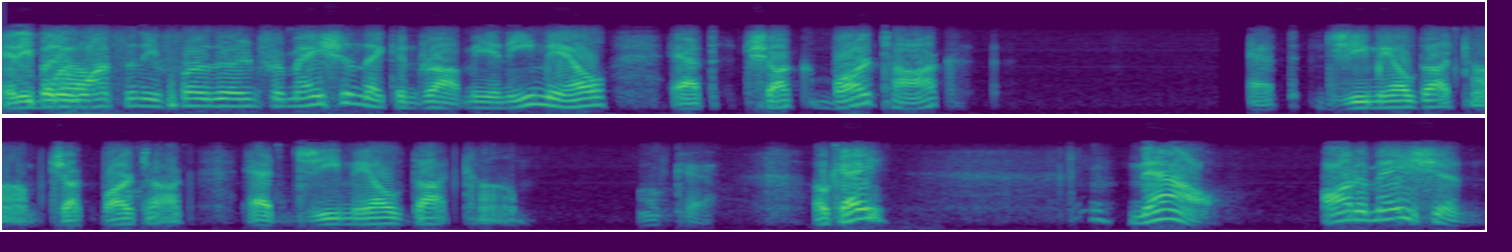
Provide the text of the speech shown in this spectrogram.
Anybody Well- wants any further information, they can drop me an email at Chuck Bartok at gmail.com. Chuck Bartok at gmail gmail.com. Okay. Okay? Now, automation.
